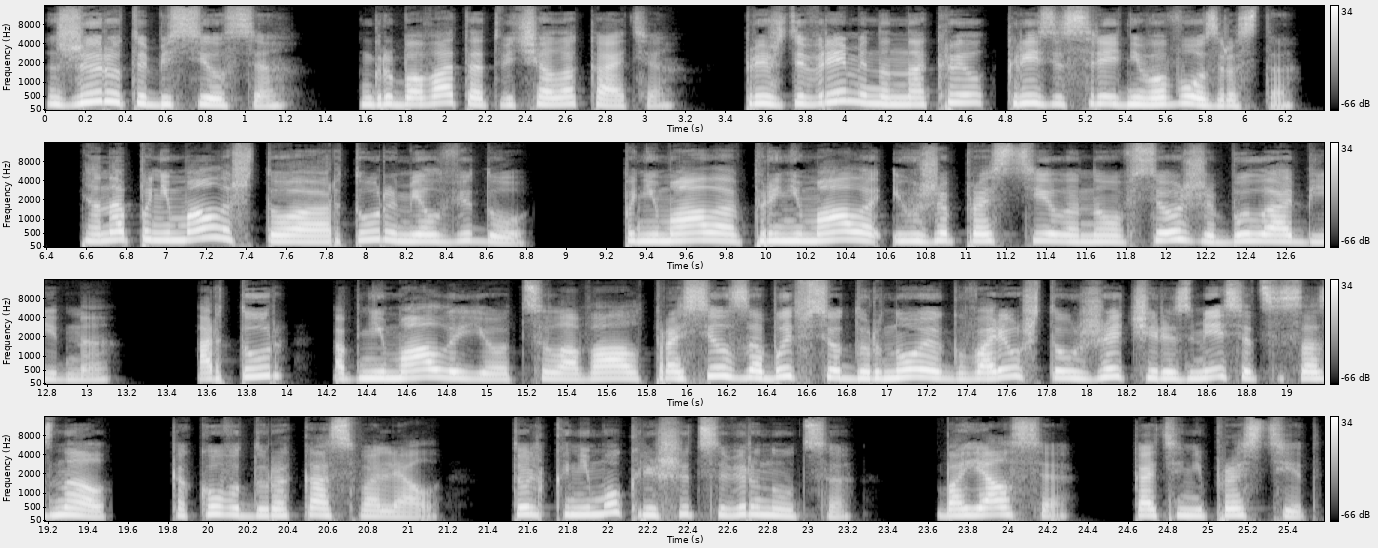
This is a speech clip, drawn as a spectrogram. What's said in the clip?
С жиру ты бесился, грубовато отвечала Катя. Преждевременно накрыл кризис среднего возраста. Она понимала, что Артур имел в виду. Понимала, принимала и уже простила, но все же было обидно. Артур обнимал ее, целовал, просил забыть все дурное, говорил, что уже через месяц осознал, какого дурака свалял. Только не мог решиться вернуться. Боялся, Катя не простит.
